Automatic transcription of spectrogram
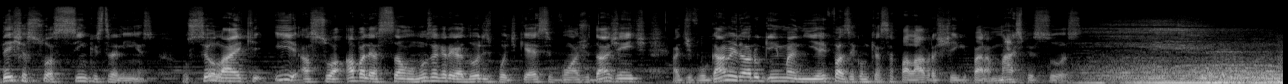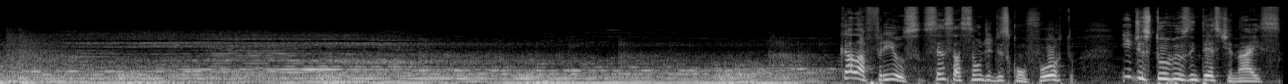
deixa suas 5 estrelinhas. O seu like e a sua avaliação nos agregadores de podcast vão ajudar a gente a divulgar melhor o Game Mania e fazer com que essa palavra chegue para mais pessoas. Calafrios, sensação de desconforto e distúrbios intestinais.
